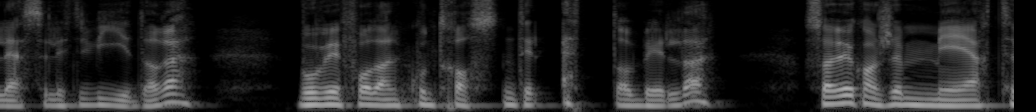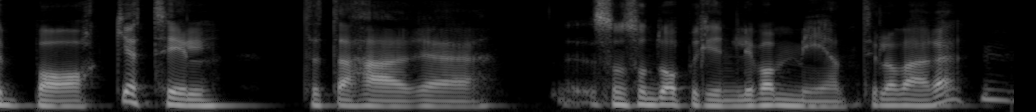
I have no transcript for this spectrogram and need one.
leser litt videre, hvor vi får den kontrasten til etterbildet, så er vi kanskje mer tilbake til dette her eh, sånn som det opprinnelig var ment til å være. Mm.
